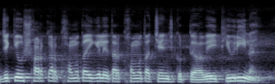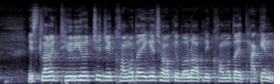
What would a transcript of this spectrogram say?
যে কেউ সরকার ক্ষমতায় গেলে তার ক্ষমতা চেঞ্জ করতে হবে। এই থিওরি নাই। ইসলামের থিওরি হচ্ছে যে ক্ষমতায় গেছে, ওকে বলো আপনি ক্ষমতায় থাকেন,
